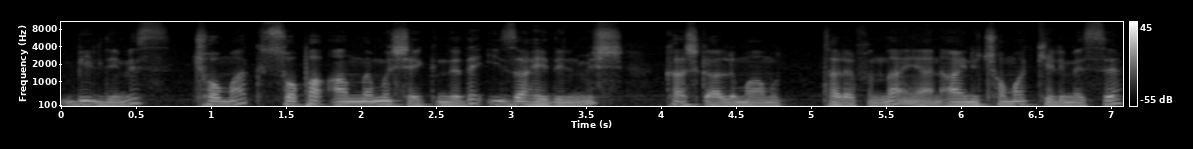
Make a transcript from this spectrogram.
bildiğimiz çomak sopa anlamı şeklinde de izah edilmiş Kaşgarlı Mahmut tarafından. Yani aynı çomak kelimesi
